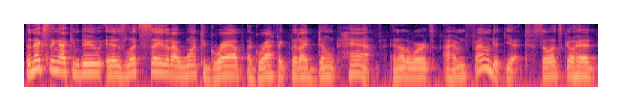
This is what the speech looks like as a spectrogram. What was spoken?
The next thing I can do is let's say that I want to grab a graphic that I don't have. In other words, I haven't found it yet. So let's go ahead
